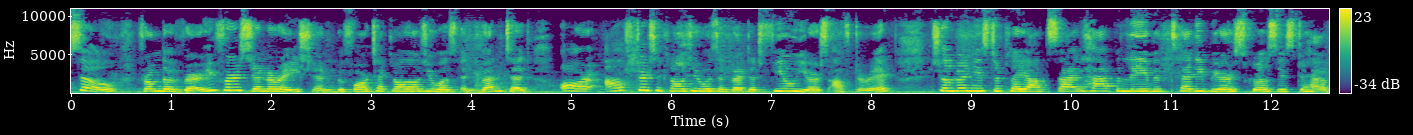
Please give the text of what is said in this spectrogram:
so, from the very first generation before technology was invented or after technology was invented few years after it, children used to play outside happily with teddy bears, girls used to have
